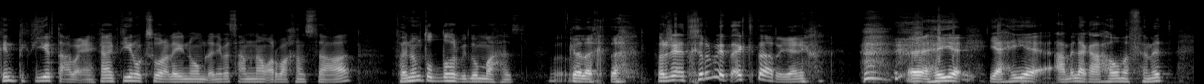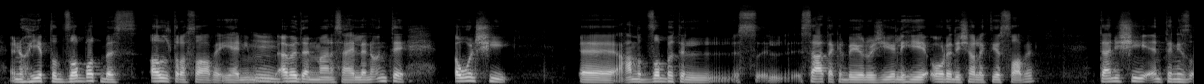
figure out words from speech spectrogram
كنت كثير تعبان يعني كان كثير مكسور علي نوم لأني بس عم نام أربع خمس ساعات فنمت الظهر بدون ما أحس. كلختها فرجعت خربت أكثر يعني هي يعني هي عم قلك على هو ما فهمت إنه هي بتتظبط بس ultra صعبة. يعني مم. ابدا مانا سهل. لأنه أنت أول شيء آه عم تظبط ساعتك البيولوجية اللي هي already شغلة كتير صعبة. تاني شيء أنت نز...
